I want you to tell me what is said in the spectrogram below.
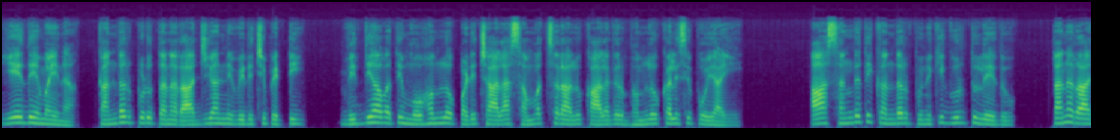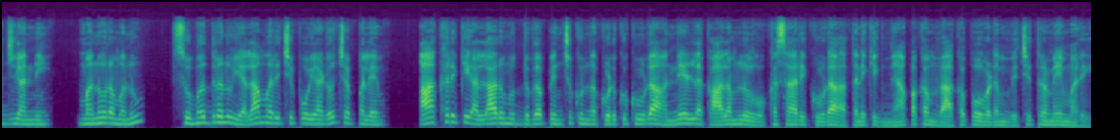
ఏదేమైనా కందర్పుడు తన రాజ్యాన్ని విడిచిపెట్టి విద్యావతి మోహంలో పడి చాలా సంవత్సరాలు కాలగర్భంలో కలిసిపోయాయి. ఆ సంగతి కందర్పునికి గుర్తులేదు తన రాజ్యాన్ని మనోరమను సుభద్రను ఎలా మరిచిపోయాడో చెప్పలేం. ఆఖరికి అల్లారుముద్దుగా పెంచుకున్న కొడుకు కూడా అన్నేళ్ళ కాలంలో ఒకసారి కూడా అతనికి జ్ఞాపకం రాకపోవడం విచిత్రమే మరి.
